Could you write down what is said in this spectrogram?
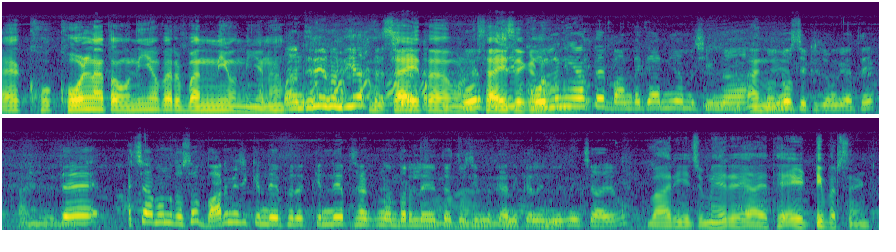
ਇਹ ਖੋ- ਖੋਲਣਾ ਤਾਂ ਹੁੰਦੀਆਂ ਪਰ ਬੰਦ ਨਹੀਂ ਹੁੰਦੀਆਂ ਨਾ ਬੰਦ ਨਹੀਂ ਹੁੰਦੀਆਂ ਸਹੀ ਤਾਂ ਹੁਣ ਸਹੀ ਸਿੱਖਣਾ ਖੋਲਣੀਆਂ ਤੇ ਬੰਦ ਕਰਨੀਆਂ ਮਸ਼ੀਨਾਂ ਹਾਂਜੀ। ਦੋਨੋਂ ਸਿੱਖ ਜਾਓਗੇ ਇੱਥੇ ਤੇ ਅੱਛਾ ਮੈਨੂੰ ਦੱਸੋ 12ਵੀਂ ਚ ਕਿੰਨੇ ਫਿਰ ਕਿੰਨੇ ਪਰਸੈਂਟ ਨੰਬਰ ਲਏ ਤੇ ਤੁਸੀਂ ਮਕੈਨੀਕਲ ਇੰਜੀਨੀਅਰਿੰਗ ਚ ਆਏ ਹੋ ਬਾਰੀ ਚ ਮੇਰੇ ਆਏ थे 80%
